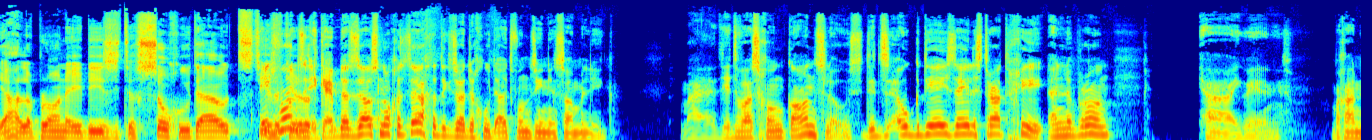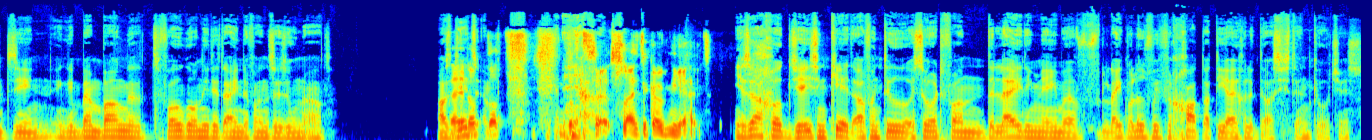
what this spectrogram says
Ja, LeBron AD ziet er zo goed uit. Ik, vond, dat- ik heb dat zelfs nog gezegd dat ik ze er goed uit vond zien in Summer League. Maar dit was gewoon kansloos. Dit is ook deze hele strategie. En LeBron, ja, ik weet het niet. We gaan het zien. Ik ben bang dat het Vogel niet het einde van het seizoen haalt. Als Nee, dit, dat, dat, dat Ja. eh, sluit ik ook niet uit. Je zag ook Jason Kidd af en toe een soort van de leiding nemen. Het lijkt wel alsof hij vergat dat hij eigenlijk de assistentcoach is.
